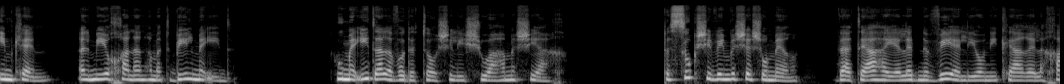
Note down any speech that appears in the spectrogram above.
אם כן, על מי יוחנן המטביל מעיד? הוא מעיד על עבודתו של ישוע המשיח. פסוק 76 אומר, ועתה הילד נביא עליוני כהרא לך,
